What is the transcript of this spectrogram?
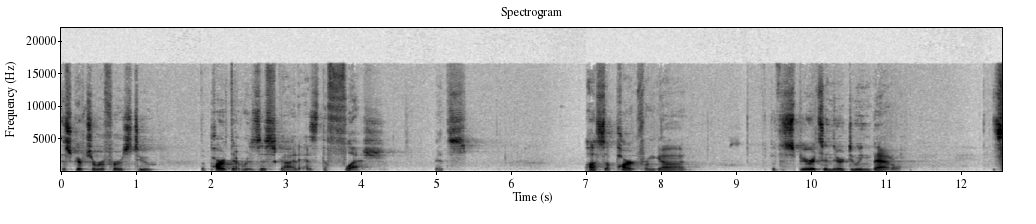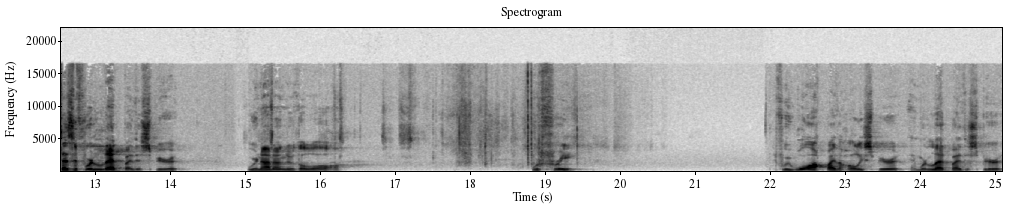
The scripture refers to the part that resists God as the flesh. It's us apart from God. But the Spirit's in there doing battle. It says if we're led by the Spirit, we're not under the law we're free. If we walk by the Holy Spirit and we're led by the Spirit,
